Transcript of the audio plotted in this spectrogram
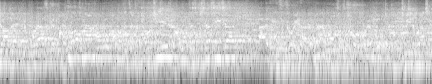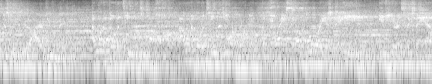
job at Nebraska. I love Matt Rhule. I love the type of coach he is. I love the success he's had. I think it's a great hire. Matt Rhule is a program builder. To me, Nebraska just made as good a hire as you can make. I want to build a team that's tough. I want to build a team that's hardworking. The price of glory is paid in here at 6 a.m.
